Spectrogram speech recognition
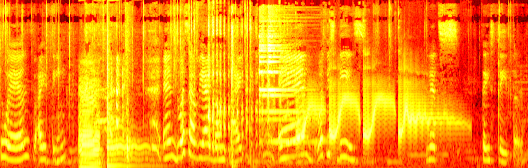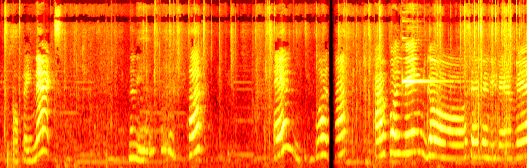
Twelve, I think. and wasabi I don't like. And what is this? Let's taste later. Okay, next! Nani? Huh? And what? Huh? Apple mango. 7-Eleven.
